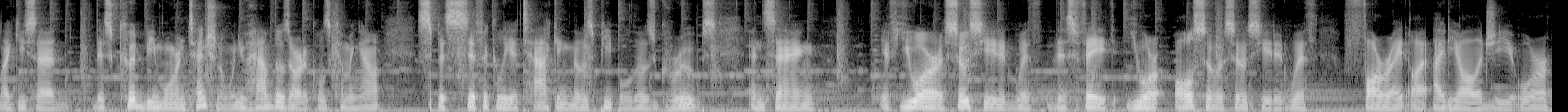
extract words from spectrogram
like you said, this could be more intentional when you have those articles coming out specifically attacking those people, those groups, and saying if you are associated with this faith, you are also associated with far right ideology or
